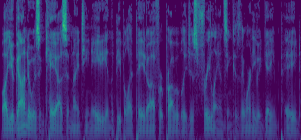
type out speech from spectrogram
While Uganda was in chaos in 1980 and the people I paid off were probably just freelancing because they weren't even getting paid,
